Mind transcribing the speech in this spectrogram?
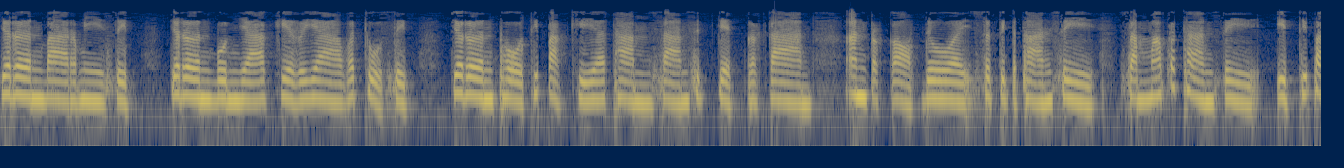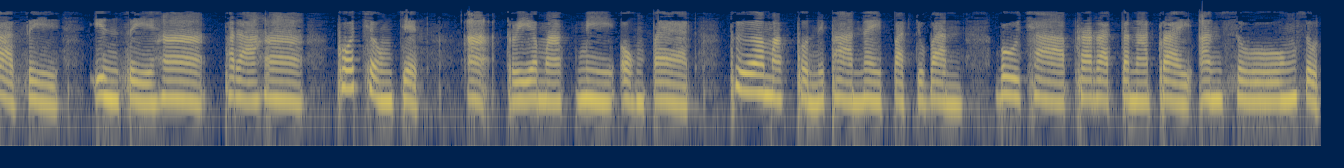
เจริญบารมีสิบเจริญบุญญากิริยาวัตถุสิบเจริญโพธิปักขียธรรมสามสิบเจ็ดประการ อันประกอบด้วยสติปัฏฐานสี่สัมมาปัฏฐานสี่อิทธิบาทสี่อินทรีห้าพระห้าโพชฌงเจ็ดอริยมรรคมีองค์แปดเพื่อมรรคผลนิพพานในปัจจุบัน บูชาพระรัตนตรัยอันสูงสุด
